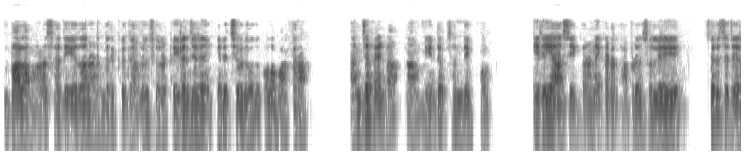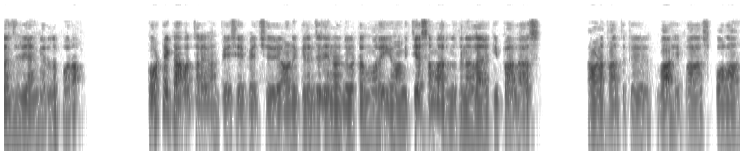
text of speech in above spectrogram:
பலமான சதி ஏதோ நடந்திருக்குது அப்படின்னு சொல்லிட்டு இளைஞனை எரிச்சு விடுவது போல பாக்குறான் அஞ்ச வேண்டாம். நாம் மீண்டும் சந்திப்போம். இலியாசி கருணை கடல் அப்படின்னு சொல்லி சிரிச்சிட்டு இளஞ்செடி அங்க இருந்து போறான். கோட்டை காவல் தலைவன் பேசிய பேச்சு அவனுக்கு இளஞ்செழியா நடந்துகிட்ட முறையும் வித்தியாசமா இருந்ததுனால ஹிபாலாஸ் அவனை பார்த்துட்டு வா ஹிபாலாஸ் போலாம்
